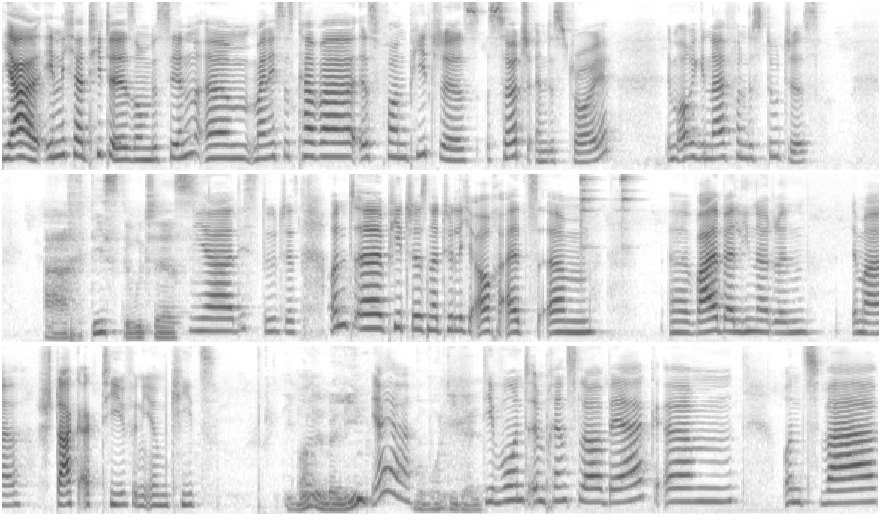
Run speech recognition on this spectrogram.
ja, ähnlicher Titel so ein bisschen. Ähm, mein nächstes Cover ist von Peaches, Search and Destroy. Im Original von The Stooges. Ach, die Stooges. Ja, die Stooges. Und äh, Peaches natürlich auch als ähm, äh, Wahlberlinerin immer stark aktiv in ihrem Kiez. Die wohnt in Berlin? Ja, ja. Wo wohnt die denn? Die wohnt im Prenzlauer Berg. Ähm, und zwar,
